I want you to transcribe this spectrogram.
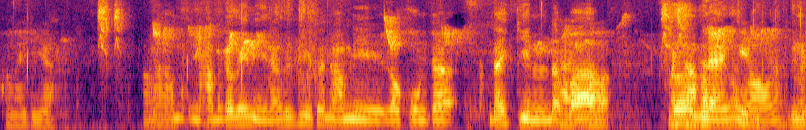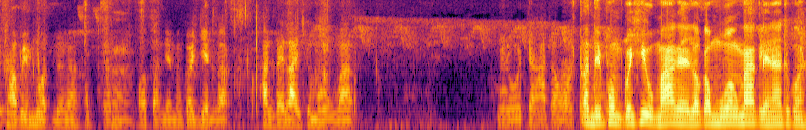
ทำไงดีอะน้ำน้ำก็ไม่มีนะพี่พี่ๆถ้าน้ำมีเราคงจะได้กินแบบว่าใช่เพระเพิ่มแรงของเรานะเมื่อเช้าไปหมดเลยนะครับผมใช่เพราะตอนนี้มันก็เย็นแล้วผ่านไปหลายชั่วโมงมาก ไม่รู้ว่าจะหาทางออกตอนนี้ผมก็หิวมากเลย แล้วก็ม่วงมากเลยนะทุกคน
